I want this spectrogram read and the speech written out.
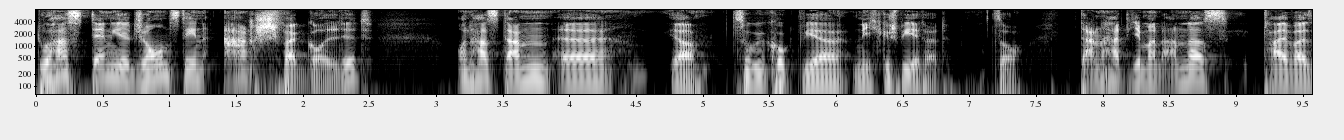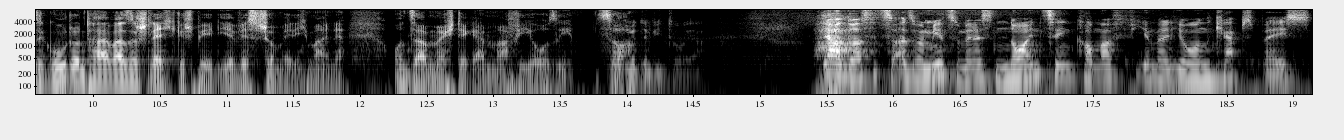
Du hast Daniel Jones den Arsch vergoldet und hast dann, äh, ja, zugeguckt, wie er nicht gespielt hat. So. Dann hat jemand anders teilweise gut und teilweise schlecht gespielt. Ihr wisst schon, wen ich meine. Unser Möchtegern Mafiosi. So. Mit dem Vito, ja. Ja, und du hast jetzt, also bei mir zumindest 19,4 Millionen Cap Space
